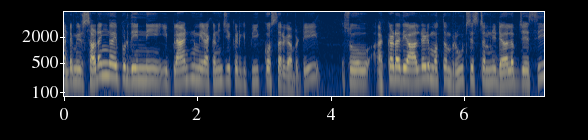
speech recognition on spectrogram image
అంటే మీరు సడన్గా ఇప్పుడు దీన్ని ఈ ప్లాంట్ని మీరు అక్కడి నుంచి ఇక్కడికి పీక్కొస్తారు కాబట్టి సో అక్కడ అది ఆల్రెడీ మొత్తం రూట్ సిస్టమ్ని డెవలప్ చేసి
